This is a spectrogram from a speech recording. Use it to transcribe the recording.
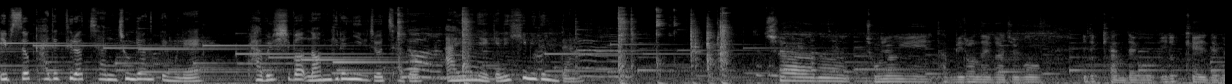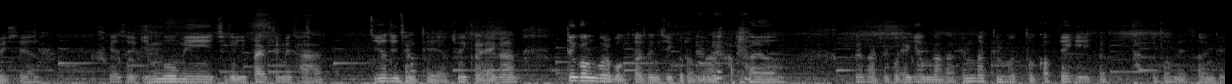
입속 가득 들어찬 종양 때문에 밥을 씹어 넘기는 일조차도 아연에게는 힘이 든다. 치아는 종양이 다 밀어내가지고 이렇게 안 되고 이렇게 되고 있어요. 그래서 잇몸이 지금 이빨 때문에 다 찢어진 상태예요. 그러니까 애가 뜨거운 걸 먹다든지 그러면 아파요. 그래가지고 애기 엄마가 햄 같은 것도 껍데기가 다 뜯어내서 이제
